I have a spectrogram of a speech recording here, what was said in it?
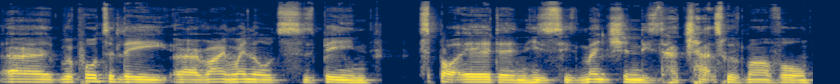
uh, reportedly uh, Ryan Reynolds has been spotted and he's he's mentioned he's had chats with Marvel,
